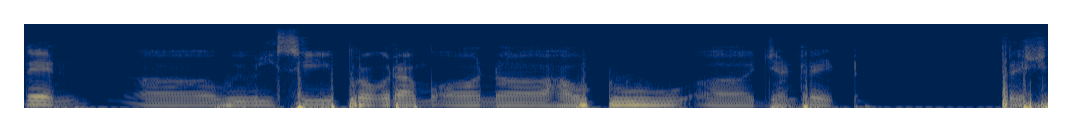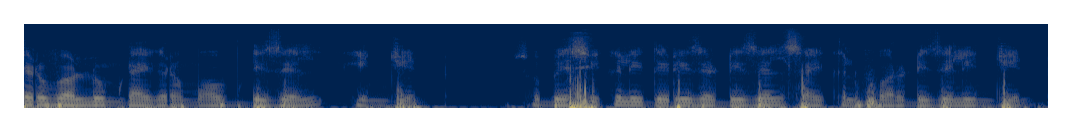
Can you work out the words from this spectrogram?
then uh, we will see program on uh, how to uh, generate pressure volume diagram of diesel engine. So basically there is a diesel cycle for a diesel engine.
